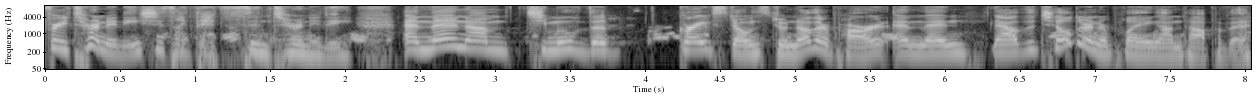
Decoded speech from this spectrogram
for eternity. She's like, that's eternity. And then um, she moved the gravestones to another part, and then now the children are playing on top of it.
